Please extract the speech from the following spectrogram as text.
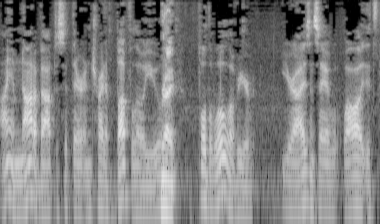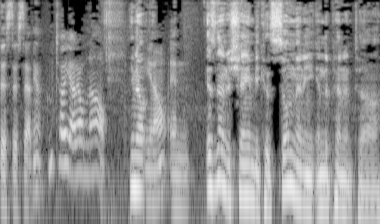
I am not about to sit there and try to buffalo you, and Right. Pull the wool over your your eyes and say, "Well, it's this, this, that." You know, I'm tell you, I don't know. You know, You know, and isn't it a shame because so many independent uh,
